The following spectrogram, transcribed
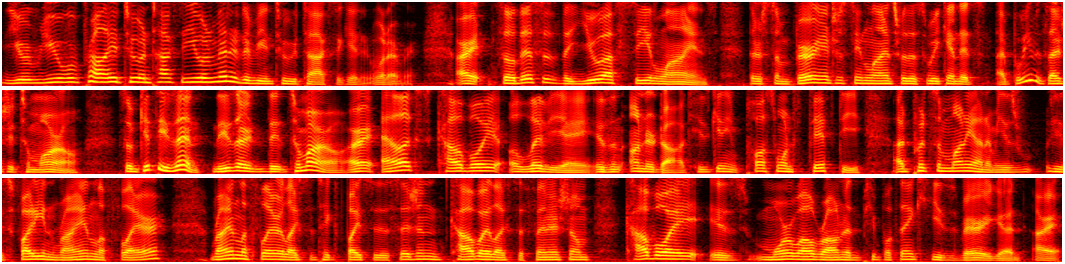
You you were probably too intoxicated. You admitted to being too intoxicated. Whatever. All right. So this is the UFC lines. There's some very interesting lines for this weekend. It's I believe it's actually tomorrow. So get these in. These are the tomorrow. All right. Alex Cowboy Oliveira is an underdog. He's getting plus 150. I'd put some money on him. He's he's fighting Ryan LaFlare. Ryan LaFlare likes to take fights to decision. Cowboy likes to finish them. Cowboy is more well-rounded than people think. He's very good. All right.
